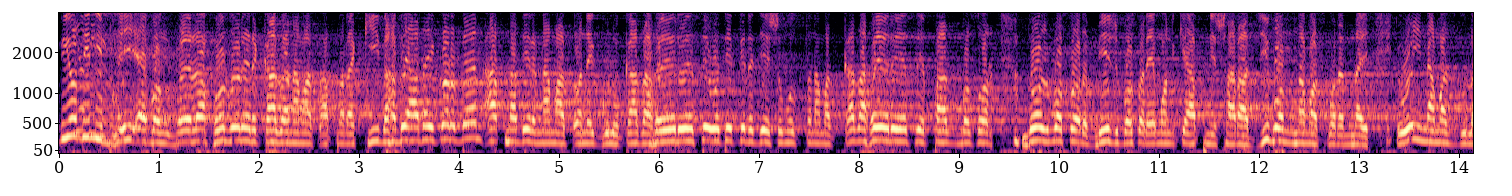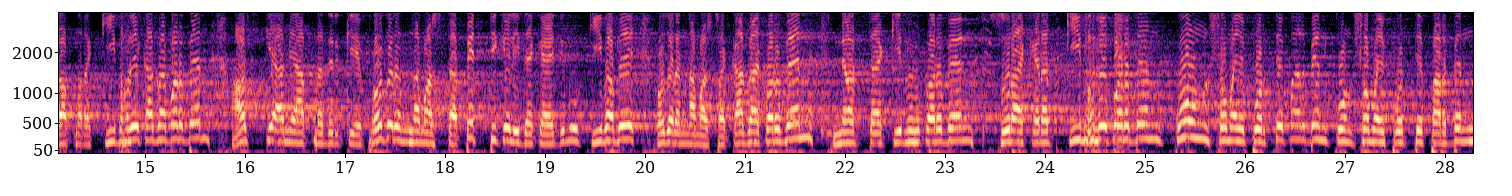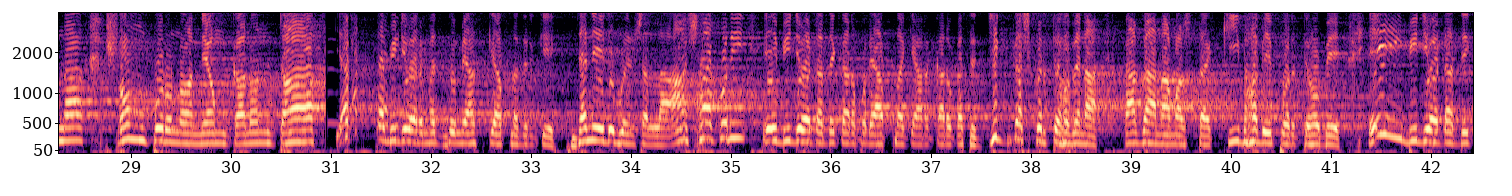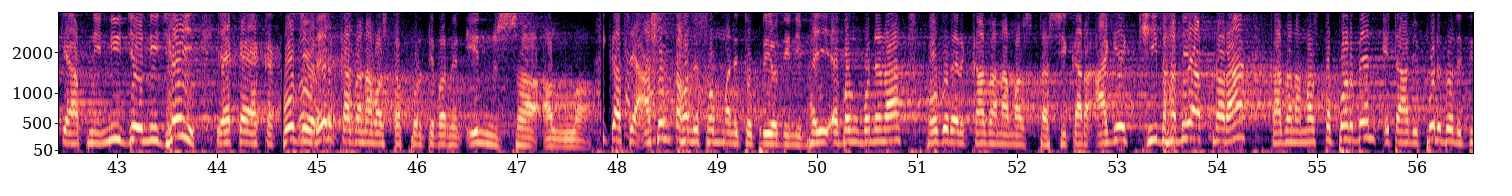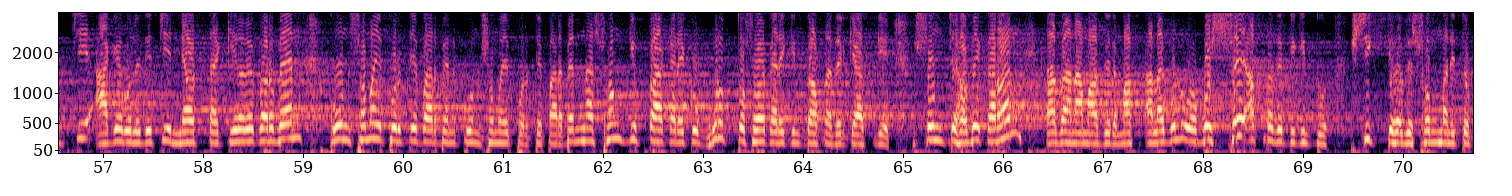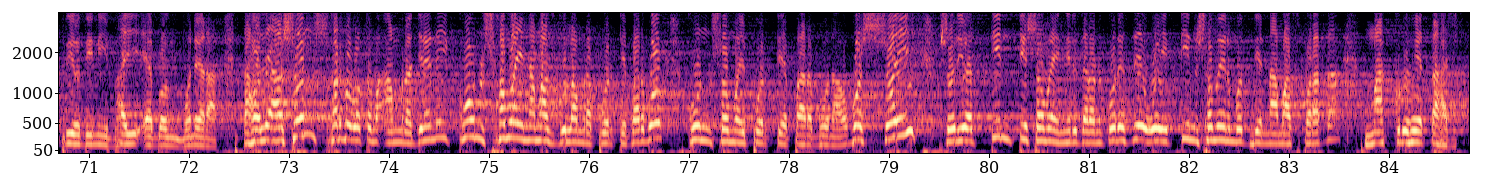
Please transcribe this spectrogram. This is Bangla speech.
প্রিয় দিনী ভাই এবং বোনেরা, ফজরের কাজা নামাজ আপনারা কীভাবে আদায় করবেন? আপনাদের নামাজ অনেকগুলো কাজা হয়ে রয়েছে। অতীতের যে সমস্ত নামাজ কাজা হয়ে রয়েছে, পাঁচ বছর, দশ বছর, বিশ বছর, এমনকি আপনি সারা জীবন নামাজ পড়েন নাই, ওই নামাজগুলো আপনারা কীভাবে কাজা করবেন? আজকে আমি আপনাদেরকে ফজরের নামাজটা প্র্যাকটিক্যালি দেখাই দিব কীভাবে ফজরের নামাজটা কাজা করবেন নেওয়ারটা কীভাবে করবেন, সুরা কেরাত কীভাবে পড়বেন, কোন সময়ে পড়তে পারবেন, কোন সময় পড়তে পারবেন না, সম্পূর্ণ নিয়ম কানুনটা একটা ভিডিওর মাধ্যমে আজকে আপনাদেরকে জানিয়ে দেবো ইনশাল্লাহ আশা করি এই ভিডিওটা দেখার পরে আপনাকে আর কারও কাছে জিজ্ঞাসা করতে হবে না, কাজা নামাজটা কীভাবে পড়তে হবে। এই ভিডিওটা দেখে আপনি নিজে নিজেই একা একা কোজরের কাজা নামাজটা পড়তে পারবেন ইনশা আল্লাহ ঠিক আছে, আসুন তাহলে সম্মানিত প্রিয় দিনী ভাই এবং বোনেরা, ফজরের কাজা নামাজটা শিকার আগে কীভাবে আপনারা কাজা নামাজটা পড়বেন, এটা আমি পরে বলে দিচ্ছি, আগে বলে দিচ্ছি, নেওয়ারটা কীভাবে করবেন, কোন সময় পড়তে পারবেন, কোন সময় পড়তে পারবেন না, সংক্ষিপ্ত আকারে, খুব গুরুত্ব সহকারে কিন্তু আপনাদেরকে আজকে শুনতে হবে, কারণ কাজা নামাজের মাস আলাগুলো অবশ্যই আপনাদেরকে কিন্তু শিখতে হবে সম্মানিত প্রিয় দিনী ভাই এবং বোনেরা। তাহলে আসুন, সর্বপ্রথম আমরা জেনে নেই, কোন সময় নামাজগুলো আমরা পড়তে পারব, কোন সময় পড়তে পারব না। অবশ্যই শরীয়ত তিনটি সময় নির্ধারণ করেছে, ওই তিন সময়ের মধ্যে নামাজ পড়াটা মাকরুহে ताज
